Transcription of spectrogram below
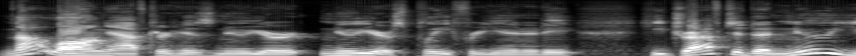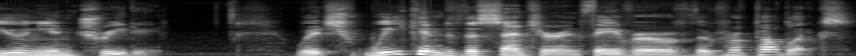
Not long after his New, Year, New Year's plea for unity, he drafted a new Union Treaty, which weakened the center in favor of the republics.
